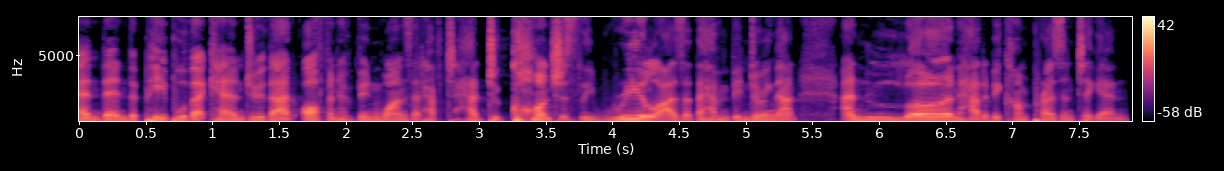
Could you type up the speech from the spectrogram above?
And then the people that can do that often have been ones that have to, had to consciously realize that they haven't been doing that and learn how to become present again.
